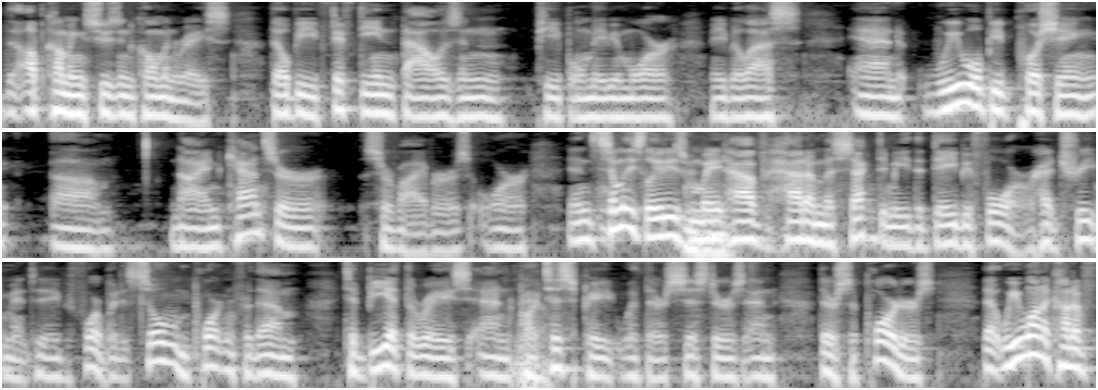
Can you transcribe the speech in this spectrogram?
the upcoming susan komen race there'll be 15000 people maybe more maybe less and we will be pushing um, nine cancer survivors or and some of these ladies mm-hmm. might have had a mastectomy the day before or had treatment the day before but it's so important for them to be at the race and participate yeah. with their sisters and their supporters that we want to kind of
